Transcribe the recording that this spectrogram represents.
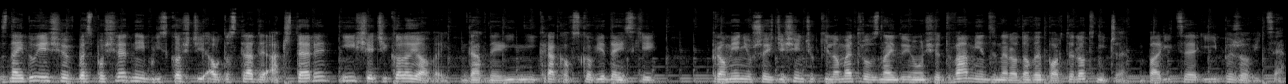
Znajduje się w bezpośredniej bliskości autostrady A4 i sieci kolejowej, dawnej linii krakowsko-wiedeńskiej. W promieniu 60 km znajdują się dwa międzynarodowe porty lotnicze Balice i Pyżowice.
